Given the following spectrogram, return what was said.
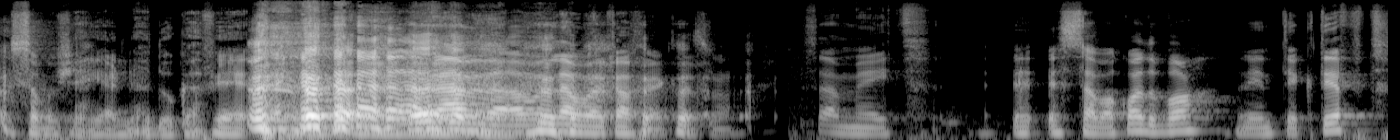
Issa mhux ħjar nieħdu kafe. L-ewwel kafe. Semmejt is-seba kodba li inti ktibt.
